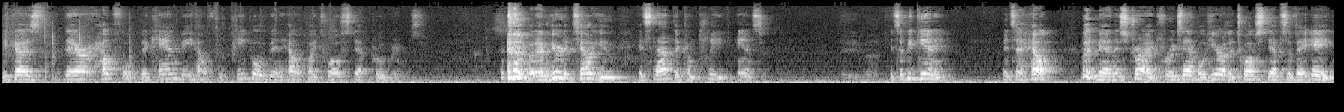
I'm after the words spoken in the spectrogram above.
because they are helpful. They can be helpful. People have been helped by 12 step programs. but I'm here to tell you it's not the complete answer. It's a beginning, it's a help. But man has tried. For example, here are the 12 steps of AA.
